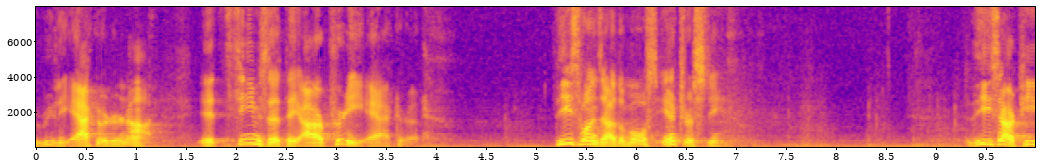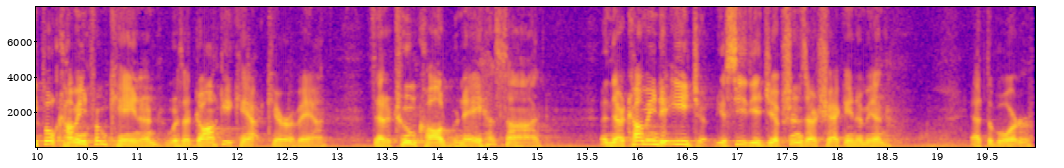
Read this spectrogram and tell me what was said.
really accurate or not? It seems that they are pretty accurate. These ones are the most interesting. These are people coming from Canaan with a donkey caravan. It's at a tomb called Beni Hasan, and they're coming to Egypt. You see, the Egyptians are checking them in at the border.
